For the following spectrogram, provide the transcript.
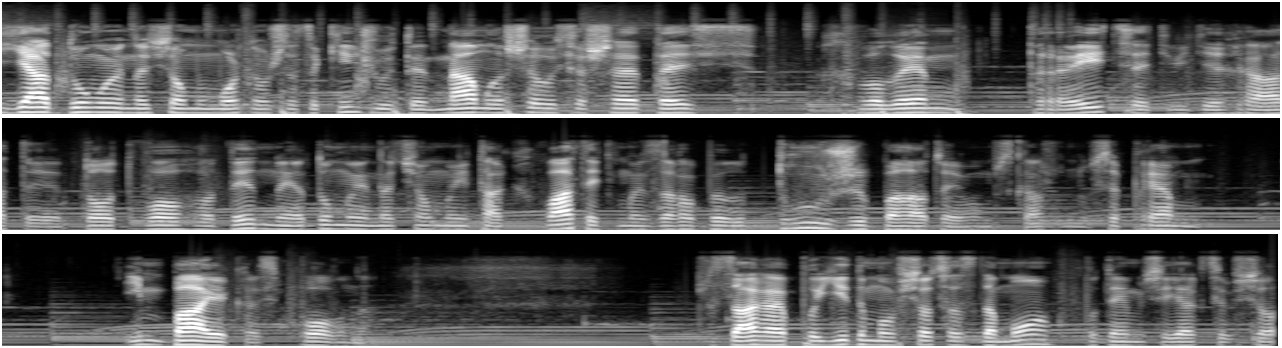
Я думаю, на цьому можна вже закінчувати. Нам лишилося ще десь хвилин 30 відіграти до 2 годин. Ну я думаю, на цьому і так хватить. Ми заробили дуже багато, я вам скажу. Ну це прям імба якась повна. Зараз поїдемо, все це здамо, подивимося, як це все.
